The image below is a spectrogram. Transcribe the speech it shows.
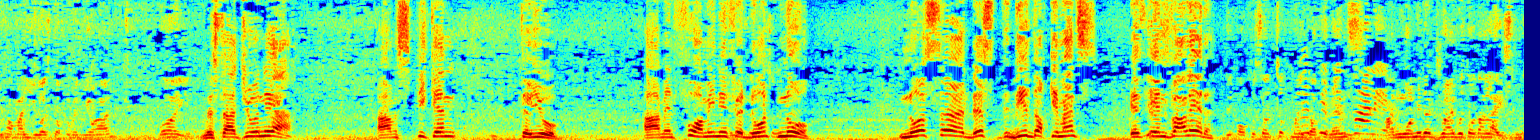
You have my U.S. document in your hand. Boy, Mr. Junior, I'm speaking to you. I'm informing if you don't know. No, sir, this these documents is invalid. the officer took my It's documents invalid. and want me to drive without a license.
